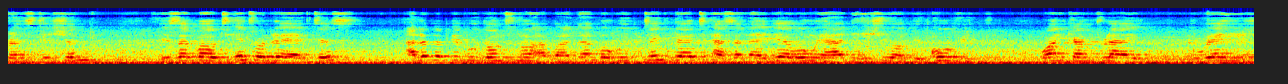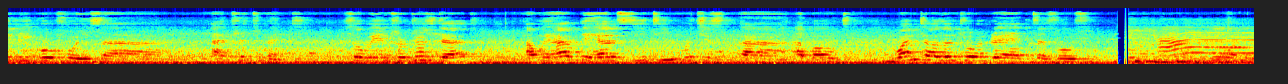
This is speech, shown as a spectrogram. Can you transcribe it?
Train station. It's about 800 hectares. A lot of people don't know about that, but we take that as an idea when we had the issue of the COVID. One can fly where he usually go for his uh, treatment. So we introduced that, and we have the health city, which is uh, about 1,200 hectares also. Go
